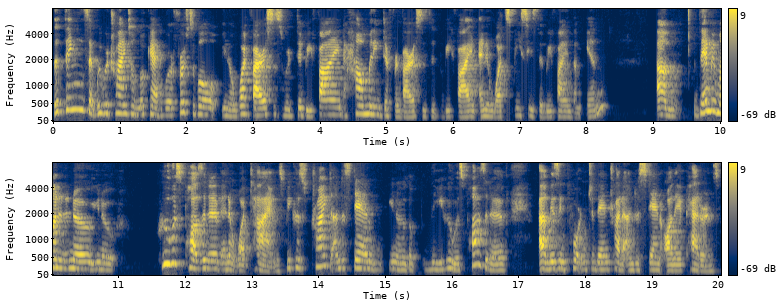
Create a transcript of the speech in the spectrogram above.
the things that we were trying to look at were first of all you know what viruses were, did we find how many different viruses did we find and in what species did we find them in um, then we wanted to know you know who was positive and at what times because trying to understand you know the, the who was positive um, is important to then try to understand are there patterns?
